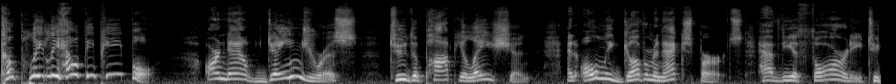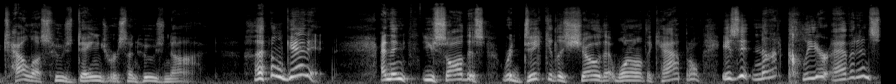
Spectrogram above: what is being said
completely healthy people are now dangerous to the population, and only government experts have the authority to tell us who's dangerous and who's not. I don't get it. And then you saw this ridiculous show that went on at the Capitol. Is it not clear evidence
